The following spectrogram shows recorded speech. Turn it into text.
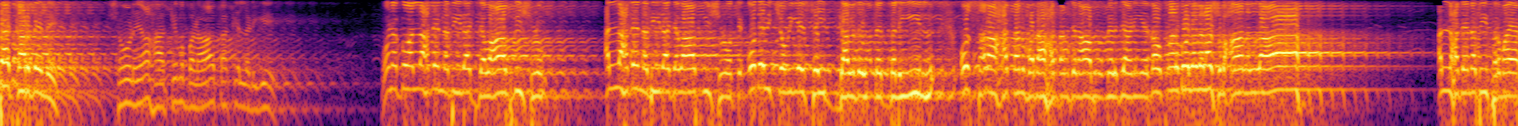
پہ کر دے سونے حاکم بنا تاکہ لڑیے۔ ہوں اگو اللہ دے نبی دا جواب بھی سنو۔ اللہ دے نبی دا جواب بھی سنو تے او دے وچوں بھی اسی گل دے اوتے دلیل۔ او صراحتن وضاحتن جناب نو مل جانی ہے۔ ذوقاں بولو ذرا، سبحان اللہ۔ اللہ دے نبی فرمایا،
